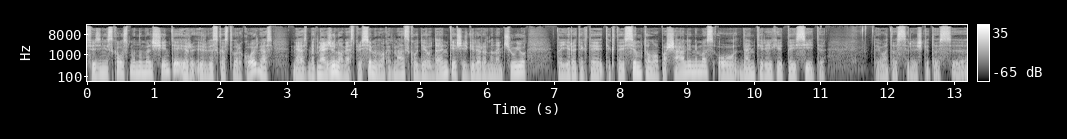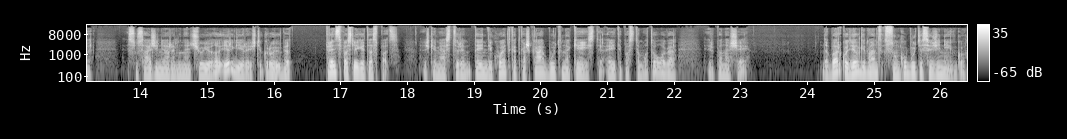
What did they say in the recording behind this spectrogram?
fizinį skausmą numalšinti ir, ir viskas tvarkoja, mes, mes, bet mes žinom, mes prisimenam, kad man skaudėjo dantį, aš išgėlė raminančiųjų, tai yra tik tai, tik tai simptomo pašalinimas, o dantį reikia taisyti. Tai va tas, reiškia, tas e, susažinė raminančiųjų nu, irgi yra iš tikrųjų, bet principas lygiai tas pats. Reiškia, mes turim tai indikuoti, kad kažką būtina keisti, eiti pas stomatologą ir panašiai. Dabar, kodėlgi man sunku būti sažiningu?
